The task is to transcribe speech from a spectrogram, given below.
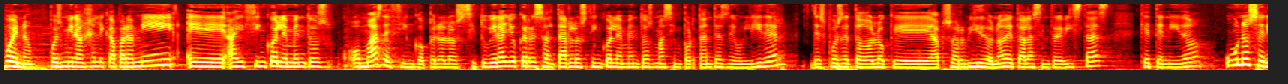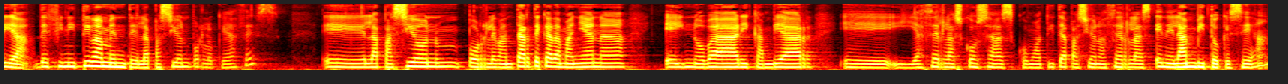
Bueno, pues mira, Angélica, para mí eh, hay cinco elementos, o más de cinco, pero los, si tuviera yo que resaltar los cinco elementos más importantes de un líder, después de todo lo que he absorbido, ¿no? de todas las entrevistas que he tenido, uno sería definitivamente la pasión por lo que haces, eh, la pasión por levantarte cada mañana e innovar y cambiar eh, y hacer las cosas como a ti te apasiona hacerlas en el ámbito que sea.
